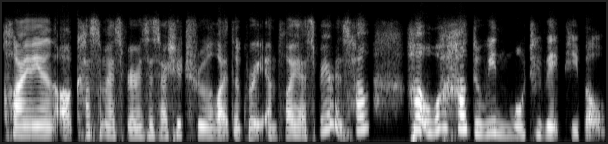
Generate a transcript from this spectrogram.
client or customer experience is actually through like the great employee experience. How how how do we motivate people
